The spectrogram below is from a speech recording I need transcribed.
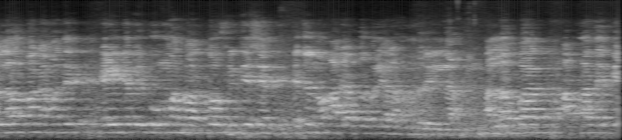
আল্লাহ পাক আমাদের এই নবীর উম্মত তৌফিক দিয়েছেন। এজন্য আজ আমরা বলি, আলহামদুলিল্লাহ। আল্লাহ পাক আপনাদেরকে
